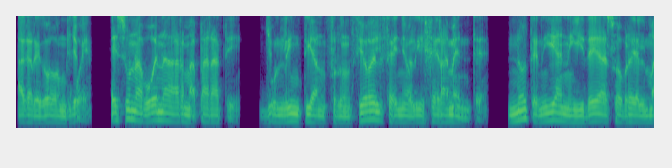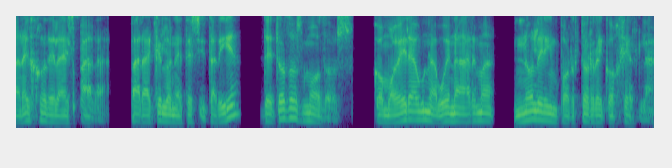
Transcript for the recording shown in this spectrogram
agregó Ongyue. Es una buena arma para ti. Yun Lintian frunció el ceño ligeramente. No tenía ni idea sobre el manejo de la espada. ¿Para qué lo necesitaría? De todos modos, como era una buena arma, no le importó recogerla.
